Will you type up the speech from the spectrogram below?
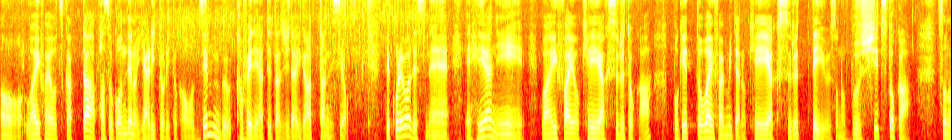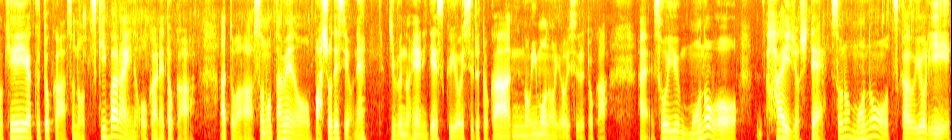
w i f i を使ったパソコンでのやり取りとかを全部カフェでやってた時代があったんですよ。でこれはですね部屋に w i f i を契約するとかポケット w i f i みたいなのを契約するっていうその物質とかその契約とかその月払いのお金とかあとはそのための場所ですよね自分の部屋にデスク用意するとか飲み物を用意するとか、はい、そういうものを排除してそのものを使うより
